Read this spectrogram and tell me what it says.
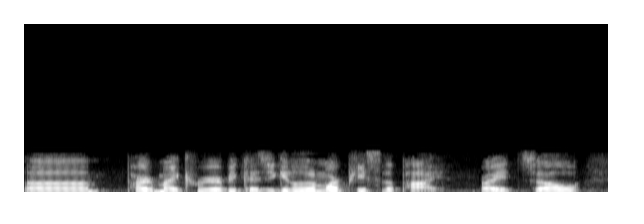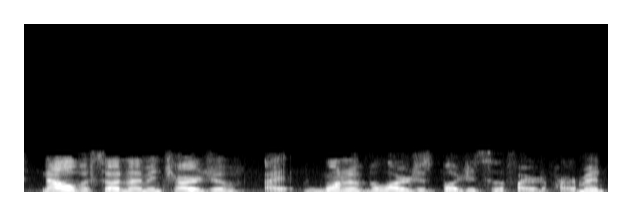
Uh, part of my career because you get a little more piece of the pie, right? So now all of a sudden I'm in charge of I, one of the largest budgets of the fire department,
